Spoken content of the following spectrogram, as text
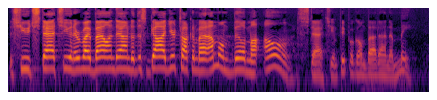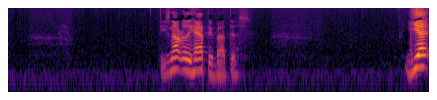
this huge statue and everybody bowing down to this God you're talking about, I'm going to build my own statue and people are going to bow down to me. He's not really happy about this. Yet,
